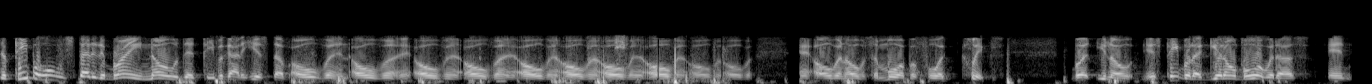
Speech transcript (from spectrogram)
the people who study the brain know that people got to hear stuff over and over and over and over and over and over and over and over and over and over and over and over and over some more before it clicks. But you know, it's people that get on board with us, and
